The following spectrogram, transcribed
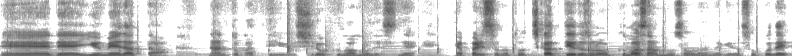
えーで有名だった、なんとかっていう白熊もですね、やっぱりそのどっちかっていうとそのクマさんもそうなんだけどそこで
